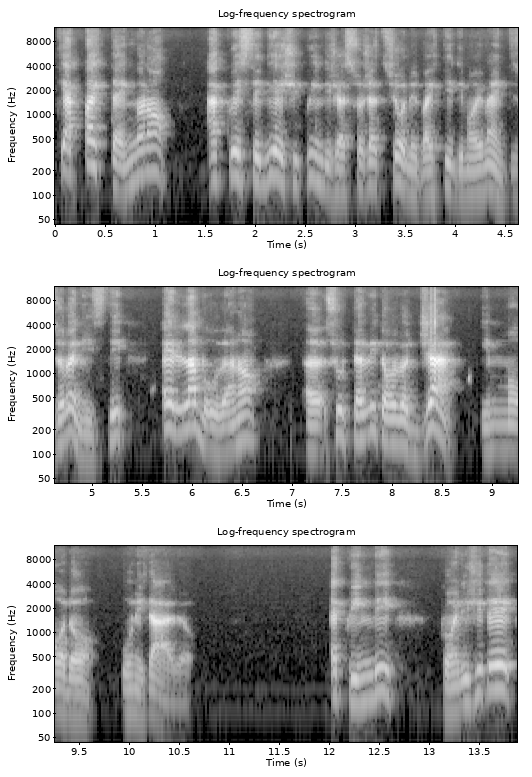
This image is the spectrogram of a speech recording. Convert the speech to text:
che appartengono a queste 10-15 associazioni, partiti, movimenti sovranisti e lavorano eh, sul territorio già in modo unitario. E quindi, come dici te,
